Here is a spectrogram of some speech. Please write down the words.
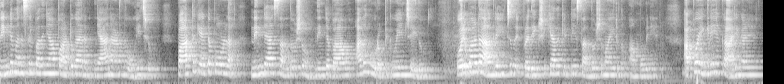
നിന്റെ മനസ്സിൽ പതിഞ്ഞ ആ പാട്ടുകാരൻ ഞാനാണെന്ന് ഊഹിച്ചു. പാട്ട് കേട്ടപ്പോൾ ഉള്ള നിന്റെ ആ സന്തോഷവും നിന്റെ ഭാവം അതങ്ങ് ഉറപ്പിക്കുകയും ചെയ്തു. ഒരുപാട് ആഗ്രഹിച്ചത് പ്രതീക്ഷിക്കാതെ കിട്ടിയ സന്തോഷമായിരുന്നു അമ്മുവിന്. അപ്പോൾ എങ്ങനെയാ കാര്യങ്ങൾ?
